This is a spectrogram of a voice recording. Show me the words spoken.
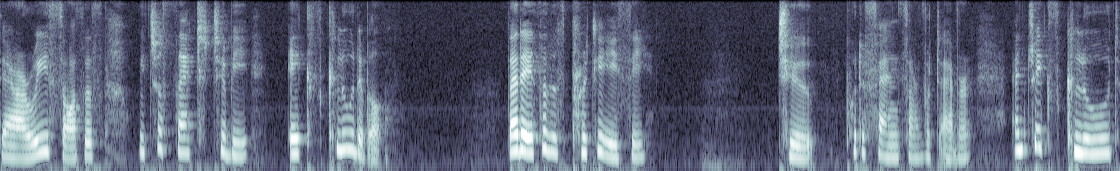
there are resources which are said to be excludable. That is, it is pretty easy to put a fence or whatever and to exclude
